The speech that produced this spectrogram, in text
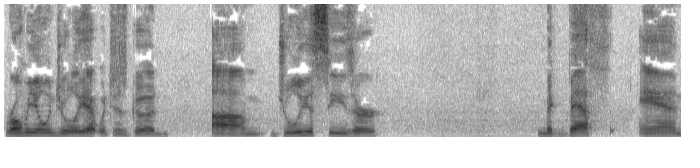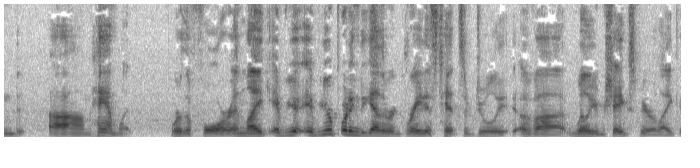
Romeo and Juliet, which is good, um, Julius Caesar, Macbeth, and um, Hamlet were the four. And like if you if you're putting together a greatest hits of Julie of uh, William Shakespeare, like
